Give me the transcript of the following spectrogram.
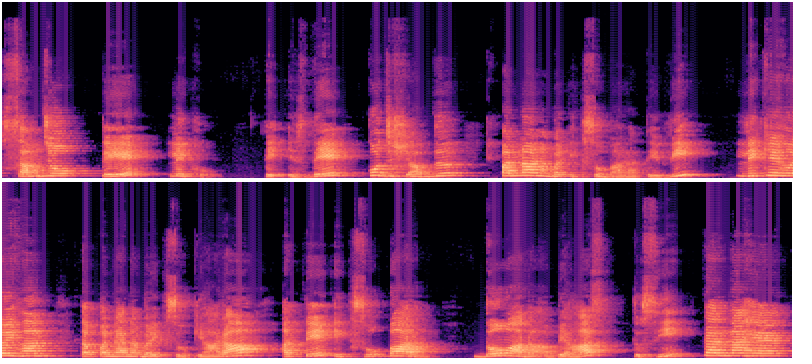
ਸਮਝੋ ਤੇ ਲਿਖੋ। ਤੇ ਇਸ ਦੇ ਕੁਝ ਸ਼ਬਦ ਪੰਨਾ ਨੰਬਰ 112 ਤੇ ਵੀ ਲਿਖੇ ਹੋਏ ਹਨ। ਤਾਂ ਪੰਨਾ ਨੰਬਰ 111 ਅਤੇ 112 ਦੋਵਾਂ ਦਾ ਅਭਿਆਸ ਤੁਸੀਂ ਕਰਨਾ ਹੈ।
